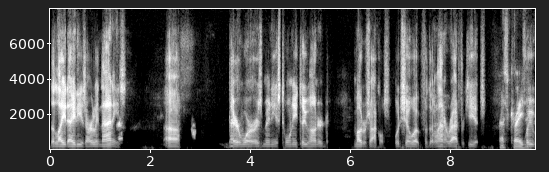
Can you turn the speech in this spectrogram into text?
the late 80s, early 90s, uh, there were as many as 2,200 motorcycles would show up for the Atlanta Ride for Kids. That's crazy. We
